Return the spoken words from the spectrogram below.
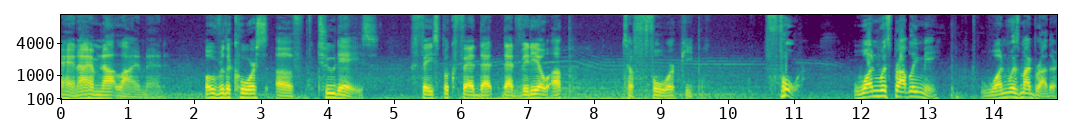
and I am not lying, man. Over the course of two days, Facebook fed that, that video up to four people. Four. One was probably me, one was my brother,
